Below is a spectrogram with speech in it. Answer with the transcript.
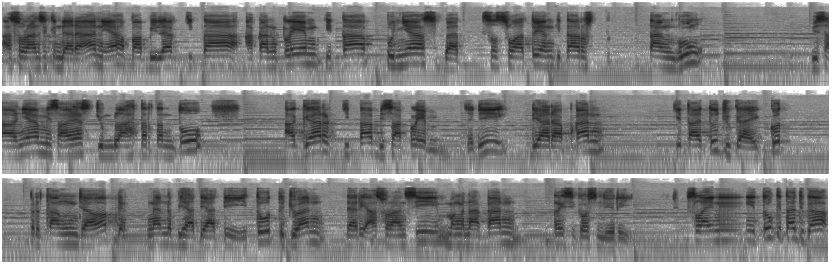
asuransi kendaraan ya apabila kita akan klaim kita punya sebat, sesuatu yang kita harus tanggung misalnya misalnya sejumlah tertentu agar kita bisa klaim. Jadi diharapkan kita itu juga ikut bertanggung jawab dengan lebih hati-hati. Itu tujuan dari asuransi mengenakan risiko sendiri. Selain itu kita juga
